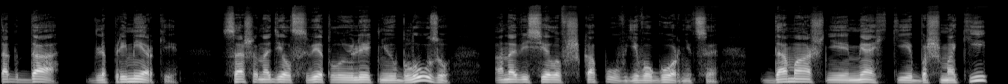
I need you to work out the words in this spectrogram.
тогда, для примерки. Саша надел светлую летнюю блузу, она висела в шкапу в его горнице — домашние мягкие башмаки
